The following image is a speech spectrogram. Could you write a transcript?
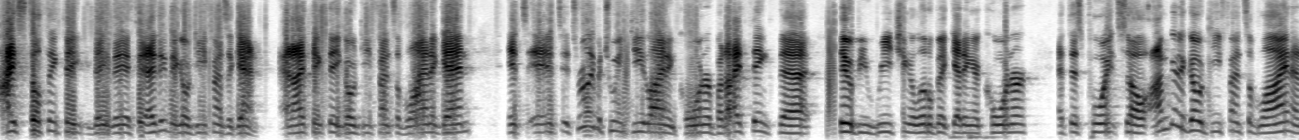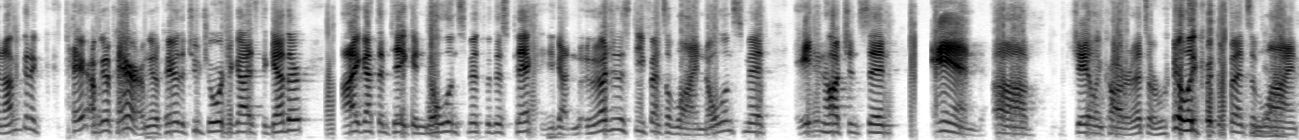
I still think they, they, they, I think they go defense again, and I think they go defensive line again. It's it's it's really between D line and corner, but I think that they would be reaching a little bit, getting a corner at this point. So I'm going to go defensive line, and I'm going to pair. I'm going to pair. I'm going to pair the two Georgia guys together. I got them taking Nolan Smith with this pick. You got imagine this defensive line: Nolan Smith, Aidan Hutchinson, and uh, Jalen Carter. That's a really good defensive yeah. line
